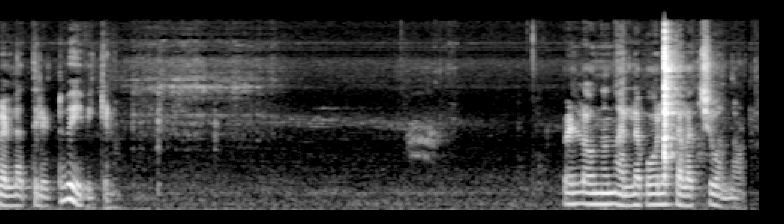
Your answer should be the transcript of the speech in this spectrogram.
വെള്ളത്തിലിട്ട് വേവിക്കണം. വെള്ളമൊന്ന് നല്ലപോലെ തിളച്ചു വന്നോളൂ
